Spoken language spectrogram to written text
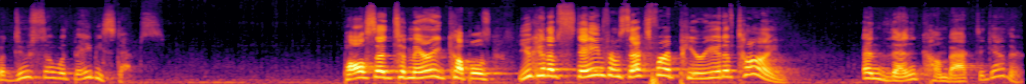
but do so with baby steps. Paul said to married couples, you can abstain from sex for a period of time and then come back together.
